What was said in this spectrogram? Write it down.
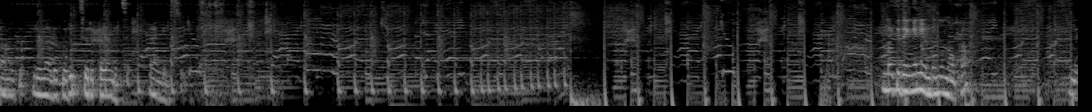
നമുക്ക് ഇതിനടുക്കൊരു ചെറുപ്പഴം വെച്ച് അലങ്കരിച്ചു. നമുക്കിത് എങ്ങനെയുണ്ടെന്ന് നോക്കാം. അല്ലേ?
